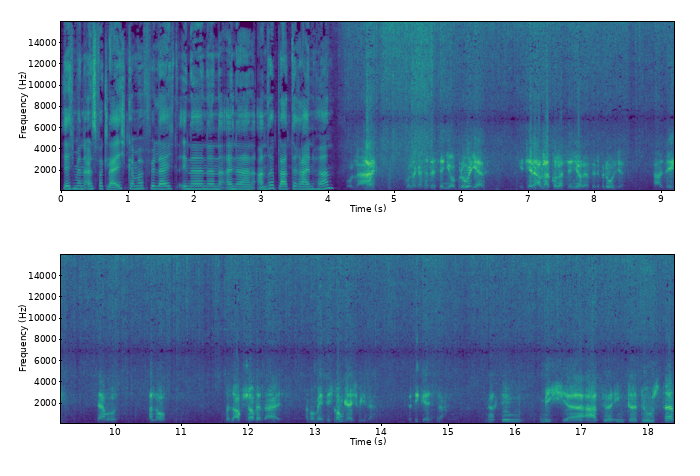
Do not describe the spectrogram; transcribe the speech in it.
Ja, ich meine, als Vergleich kann man vielleicht in eine, eine andere Platte reinhören. Hola, con la casa del señor Brugger. Quisiera hablar con la señora del Brugger. Ah, sí? Servus. Hallo. Pass auf, schau, wer da ist. Ein Moment, ich komme gleich wieder. Der Dicke ist da. Nachdem mich äh, Arthur introduced hat,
